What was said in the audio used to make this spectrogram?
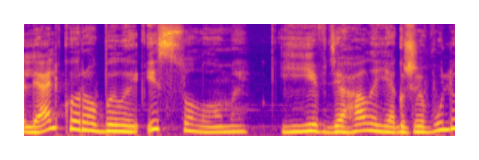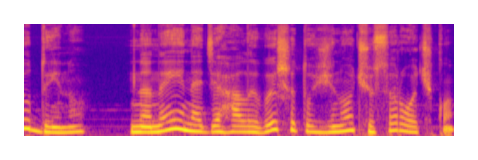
Ляльку робили із соломи, її вдягали як живу людину, на неї надягали вишиту жіночу сорочку,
